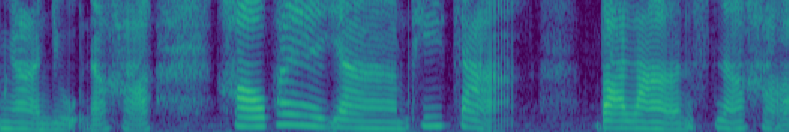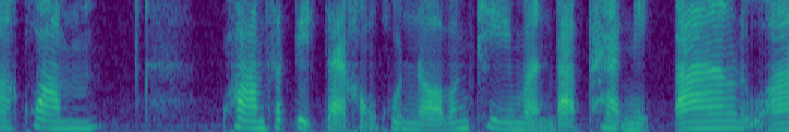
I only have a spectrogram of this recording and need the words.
ำงานอยู่นะคะ เขาพยายามที่จะบาลานซ์นะคะ ความความสติแตกของคุณเนาะบางทีเหมือนแบบแพนิคบ้างหรือว่า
